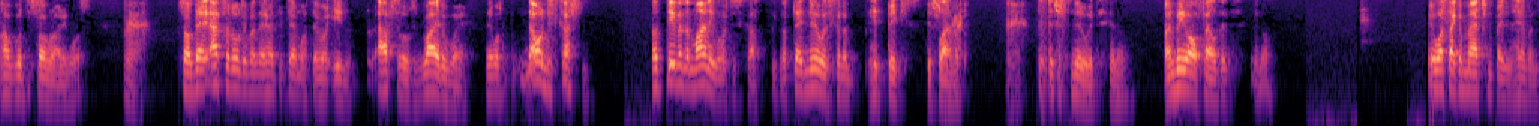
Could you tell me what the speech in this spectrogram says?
how good the songwriting was. Yeah, So they absolutely, when they heard the demos, they were in. Absolutely, right away. There was no discussion. Not even the money was discussed because they knew it's going to hit big. This lineup. yeah. They just knew it, you know. And we all felt it, you know. It was like a match made in heaven.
